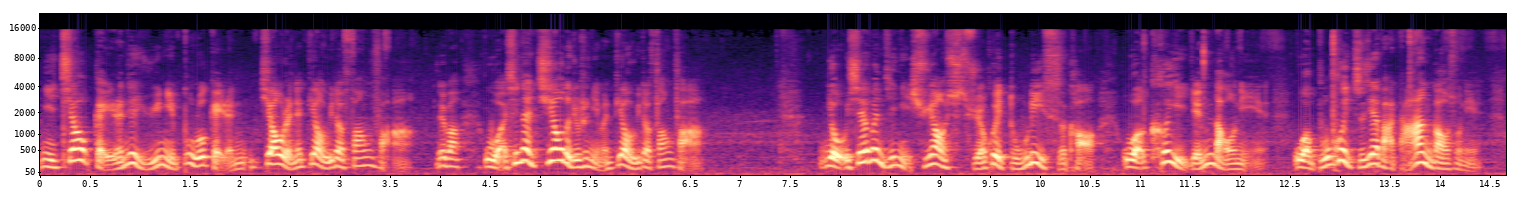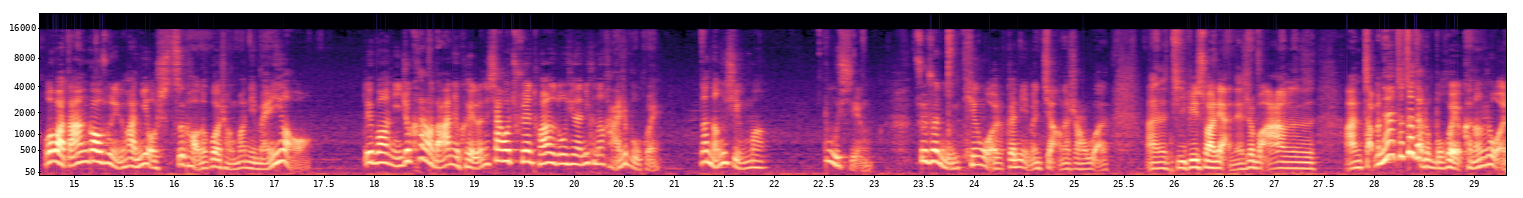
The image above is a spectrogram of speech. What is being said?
你教给人家鱼，你不如给人教人家钓鱼的方法，对吧？我现在教的就是你们钓鱼的方法。有些问题你需要学会独立思考，我可以引导你，我不会直接把答案告诉你。我把答案告诉你的话，你有思考的过程吗？你没有，对吧？你就看到答案就可以了。那下回出现同样的东西呢？你可能还是不会，那能行吗？不行。所以说你听我跟你们讲的时候，我啊鸡皮酸脸的是不啊啊怎么的？这这点都不会，可能是我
